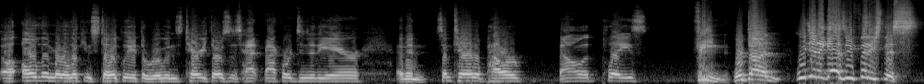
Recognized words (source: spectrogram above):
Uh, all of them are looking stoically at the ruins. Terry throws his hat backwards into the air, and then some terrible power ballad plays. Fiend, we're done. We did it, guys. We finished this.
